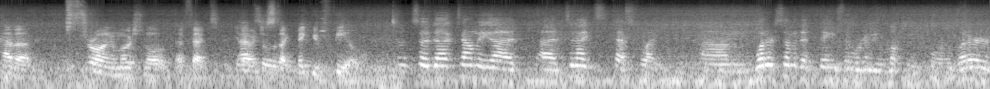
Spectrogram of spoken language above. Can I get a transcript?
have a strong emotional effect. You know, just like make you feel. So- So Doug, tell me, uh, uh, tonight's test flight, um, what are some of the things that we're gonna be looking for? What are,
